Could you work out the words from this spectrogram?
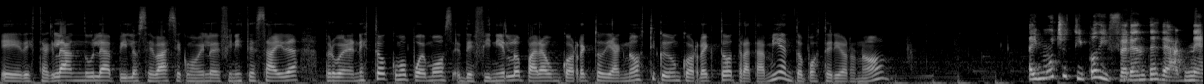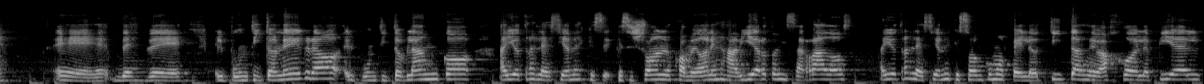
eh, de esta glándula pilosebácea, como bien lo definiste, Zaida. Pero bueno, en esto, ¿cómo podemos definirlo para un correcto diagnóstico y un correcto tratamiento posterior, no? Hay muchos tipos diferentes de acné eh, desde el puntito negro, el puntito blanco, hay otras lesiones que se, que se llaman los comedones abiertos y cerrados, hay otras lesiones que son como pelotitas debajo de la piel,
